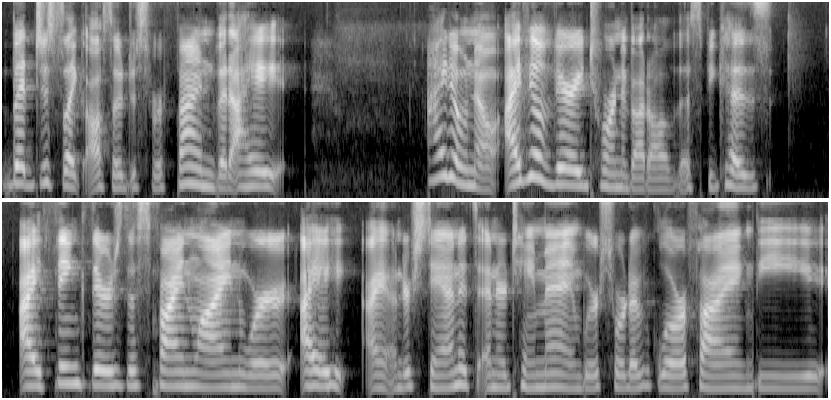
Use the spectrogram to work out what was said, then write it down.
but just like also just for fun. But I, I don't know. I feel very torn about all of this because I think there's this fine line where I I understand it's entertainment and we're sort of glorifying the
